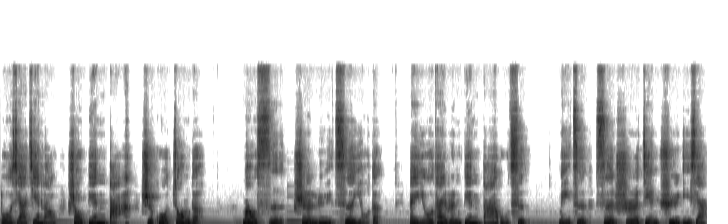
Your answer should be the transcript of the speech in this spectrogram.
多下监牢，受鞭打是过重的，冒死是屡次有的。被犹太人鞭打五次，每次四十减去一下；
